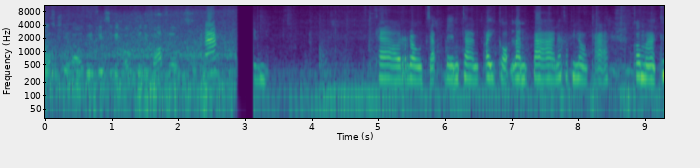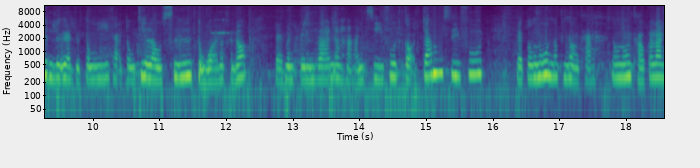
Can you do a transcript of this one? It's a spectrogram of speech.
Was steht auch, wie viel sie bekommt für die Fahrt für uns? นะค่ะเราจะเดินทางไปเกาะลันตานะคะพี่น้องคะก็มาขึ้นเรืออยู่ตรงนี้ค่ะ ตรงที่เราซื้อตั๋วนะคะเนาะแต่มันเป็นร้านอาหารซีฟู้ดเกาะจ้ำซีฟู้ด แต่ตรงนู้นนะพี่น้องค่ะ ตรงนู้นเขากำลัง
